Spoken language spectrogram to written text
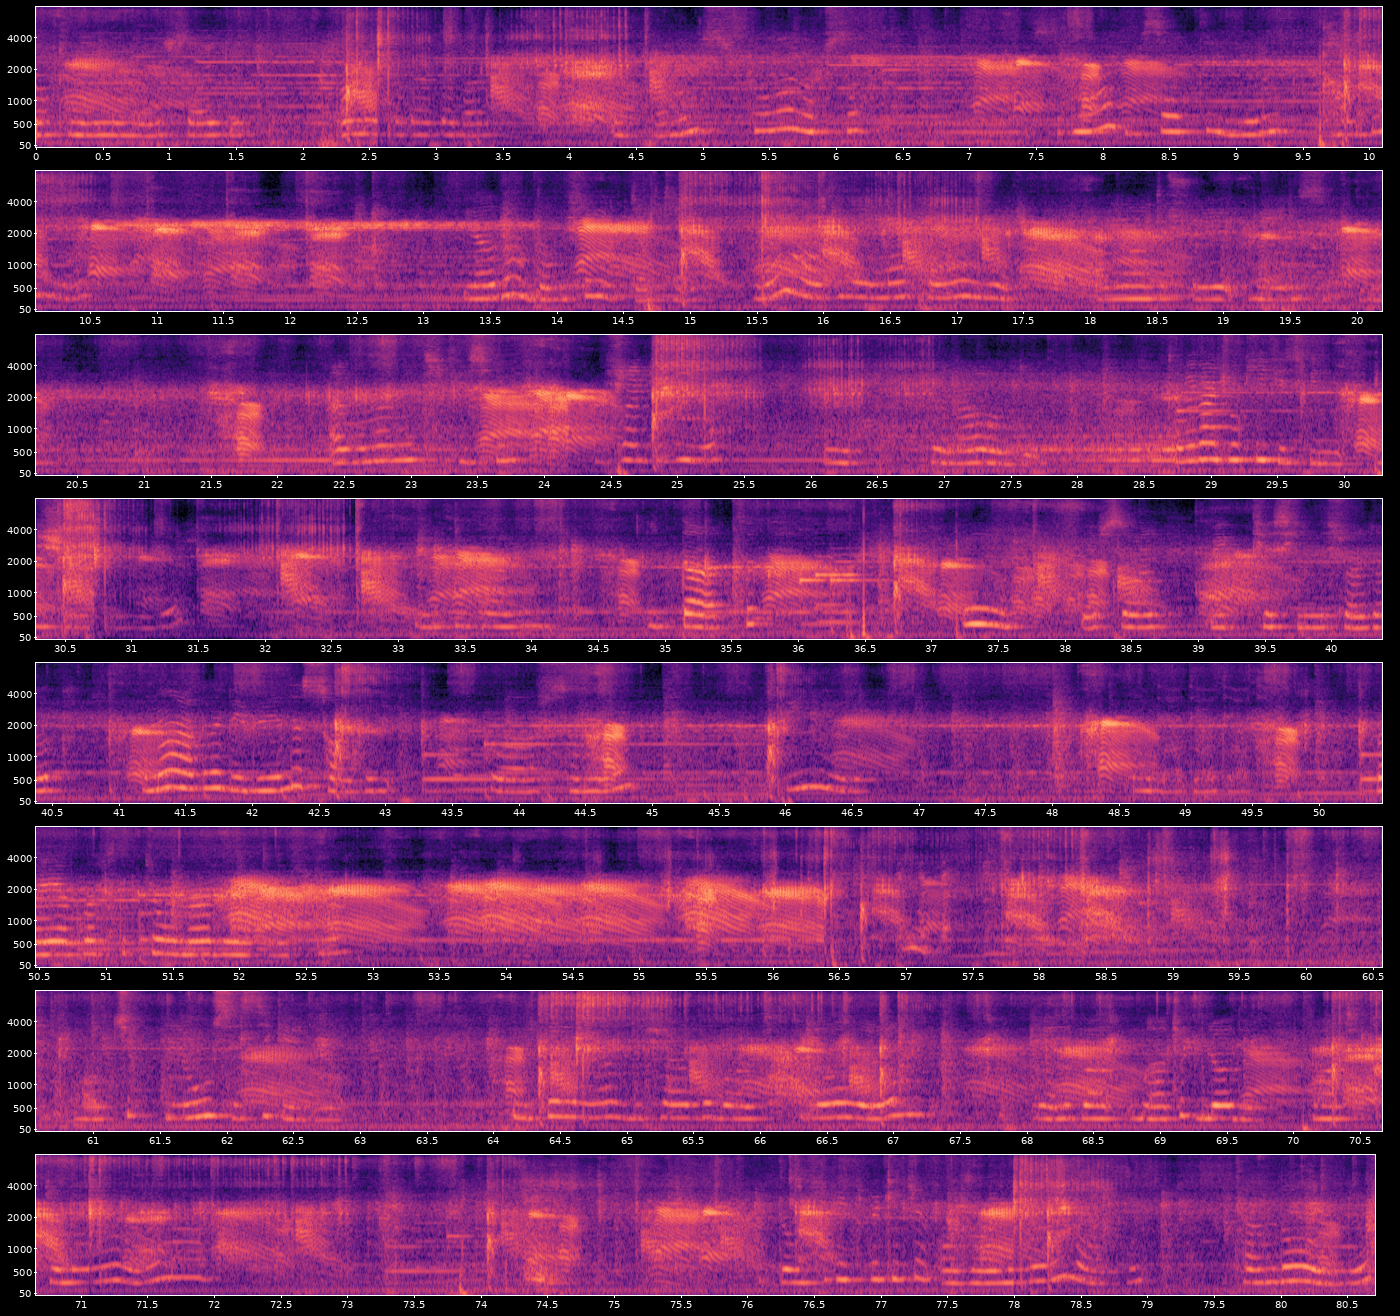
Abi keşke altın elmam olsaydı. Ama o kadar da var. Bana mı sıkıyorlar yoksa? Sıkıyorlar bir saattir yarım kaldı Birazdan dalışa gideceğim tabii. Ama altın elma falan yok. Onlar da şuraya bir yere sıktılar. Ay bunların hiç keskin nişancılığı yok. Üf, fena oldu. Tabii ben çok iyi keskin nişancıyımdır. Gitti artık. Uf, efsane bir keskin nişancılık. Bunlar arkada birbirine saldırı var sanırım. Bilmiyorum. Hadi hadi hadi hadi. Ben yaklaştıkça onlar da yaklaşıyor. Balçık bloğu sesi geliyor. Muhtemelen dışarıda balçık bloğu yani ba balçık bloğu değil. Balçık canavarı var ama Dalışa geçmek için azalmaları lazım. Kendi oldu.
